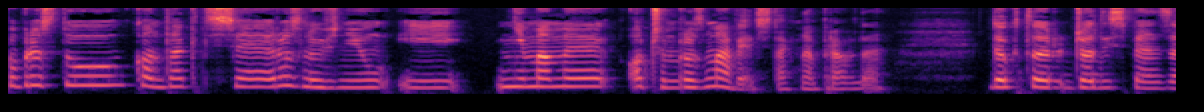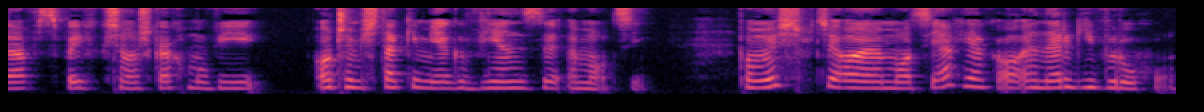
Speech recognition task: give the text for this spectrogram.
Po prostu kontakt się rozluźnił i nie mamy o czym rozmawiać tak naprawdę. Doktor Jody Spenza w swoich książkach mówi o czymś takim jak więzy emocji. Pomyślcie o emocjach jak o energii w ruchu.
